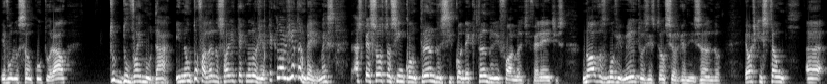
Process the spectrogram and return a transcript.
evolução cultural tudo vai mudar. E não estou falando só de tecnologia, tecnologia também, mas as pessoas estão se encontrando, se conectando de formas diferentes, novos movimentos estão se organizando. Eu acho que estão uh,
